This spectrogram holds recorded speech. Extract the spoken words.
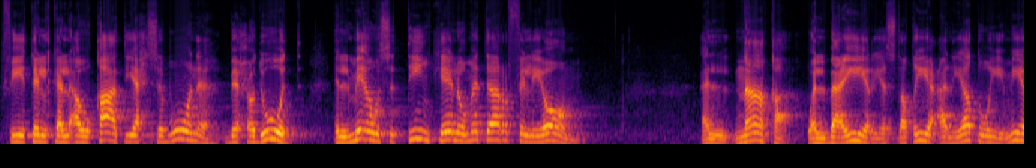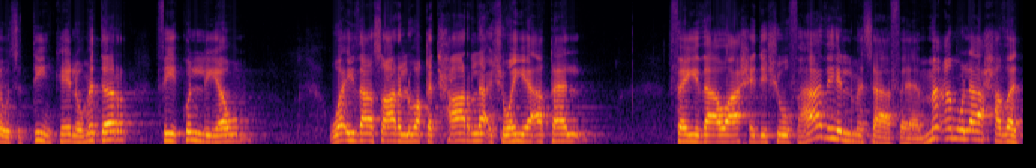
في تلك الأوقات يحسبونه بحدود المئة وستين كيلو متر في اليوم. الناقة والبعير يستطيع أن يطوي 160 كيلو متر في كل يوم. وإذا صار الوقت حار لا شوية أقل. فإذا واحد يشوف هذه المسافة مع ملاحظة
